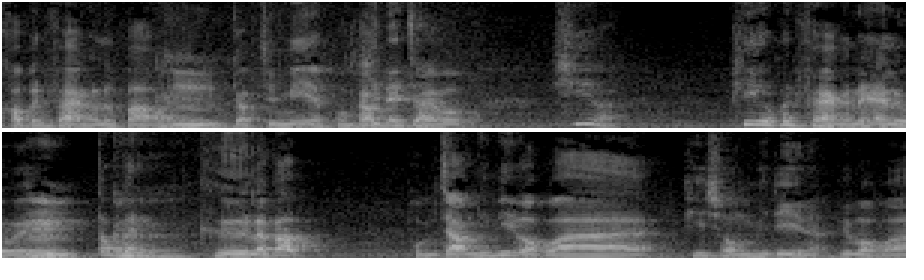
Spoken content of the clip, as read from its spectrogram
เขาเป็นแฟนกันหรือเปล่าอืมกับจิมมี่อะผมครับ คิดในใจว่าเชื่อ พี่เขาเป็นแฟนกันแน่เลยเว้ยอืม ต้องเป็นเออ คือแล้วก็ผมจำที่พี่บอกว่าพี่ชมพี่ดีน่ะ พี่บอกว่า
